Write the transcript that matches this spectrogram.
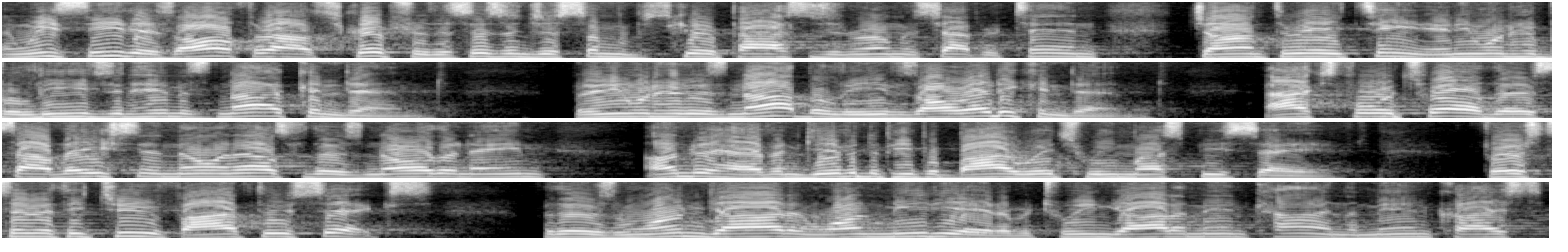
And we see this all throughout Scripture. This isn't just some obscure passage in Romans chapter 10, John 3:18. Anyone who believes in him is not condemned, but anyone who does not believe is already condemned. Acts 4:12, there is salvation in no one else, for there is no other name under heaven given to people by which we must be saved. 1 Timothy 2 5 through 6. For there is one God and one mediator between God and mankind, the man Christ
